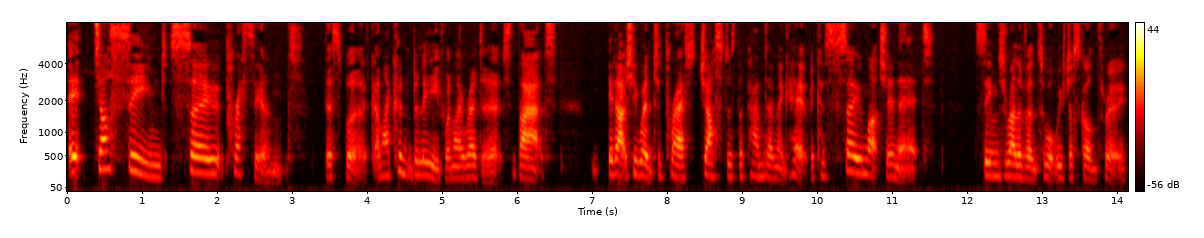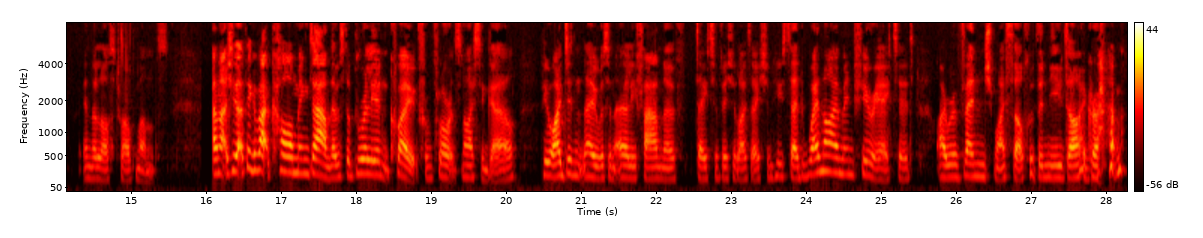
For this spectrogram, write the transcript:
It just seemed so prescient. This book, and I couldn't believe when I read it that it actually went to press just as the pandemic hit because so much in it seems relevant to what we've just gone through in the last 12 months. And actually, that thing about calming down, there was the brilliant quote from Florence Nightingale, who I didn't know was an early fan of data visualization, who said, When I am infuriated, I revenge myself with a new diagram,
